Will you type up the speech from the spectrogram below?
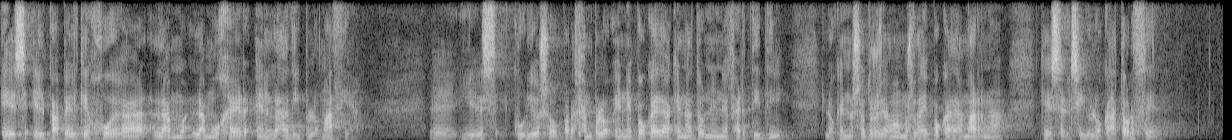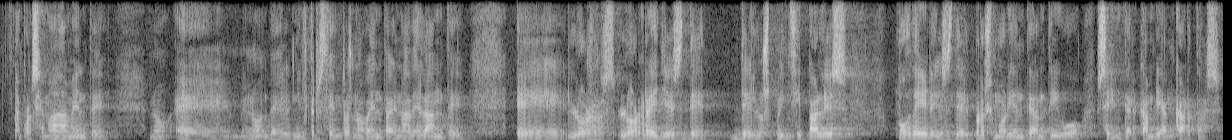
es el papel que juega la, mujer en la diplomacia. Eh, y es curioso, por ejemplo, en época de Akenatón y Nefertiti, lo que nosotros llamamos la época de Amarna, que es el siglo XIV aproximadamente, ¿no? Eh, del 1390 en adelante, eh, los, reyes de, de los principales poderes del Próximo Oriente Antiguo se intercambian cartas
